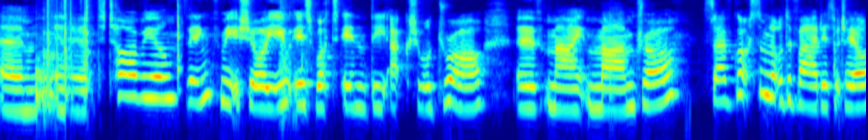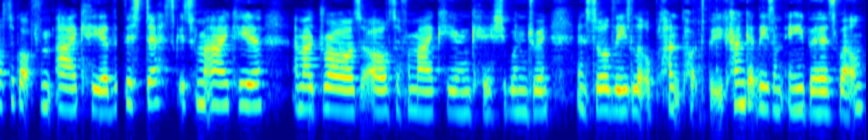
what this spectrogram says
um, in a tutorial. thing for me to show you is what's in the actual drawer of my Malm drawer. So I've got some little dividers which I also got from Ikea. This desk is from Ikea and my drawers are also from Ikea in case you're wondering. And so these little plant pots, but you can get these on eBay as well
